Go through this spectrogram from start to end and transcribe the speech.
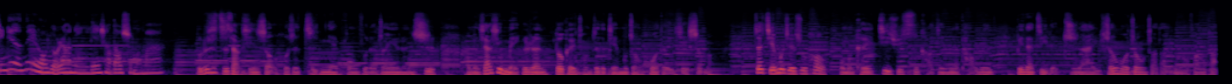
今天的内容有让您联想到什么吗？不论是职场新手或是经验丰富的专业人士，我们相信每个人都可以从这个节目中获得一些什么。在节目结束后，我们可以继续思考今天的讨论，并在自己的职涯与生活中找到应用方法。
